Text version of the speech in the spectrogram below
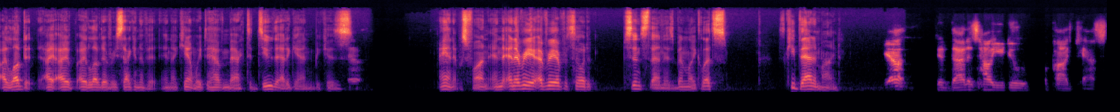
I loved it I, I I loved every second of it and I can't wait to have him back to do that again because Yeah. man it was fun and and every every episode since then has been like let's let's keep that in mind Yeah, dude, that is how you do a podcast.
